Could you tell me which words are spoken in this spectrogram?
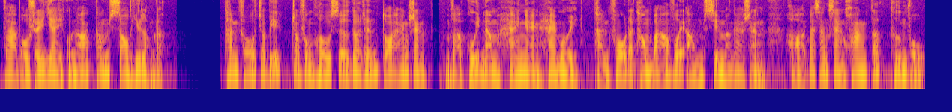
và bộ rễ dày của nó cắm sâu dưới lòng đất. Thành phố cho biết trong phần hồ sơ gửi đến tòa án rằng vào cuối năm 2020, thành phố đã thông báo với ông Simaga rằng họ đã sẵn sàng hoàn tất thương vụ.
